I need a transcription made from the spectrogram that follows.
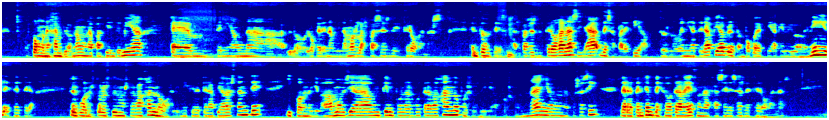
pongo un ejemplo, ¿no? Una paciente mía eh, tenía una, lo, lo, que denominamos las fases de cero ganas. Entonces, las fases de cero ganas ya desaparecía. Entonces, no venía a terapia, pero tampoco decía que no iba a venir, etcétera. Entonces, bueno, esto lo estuvimos trabajando al inicio de terapia bastante y cuando llevábamos ya un tiempo largo trabajando, pues os diría, pues un año, una cosa así, de repente empezó otra vez una fase de esas de cero ganas.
